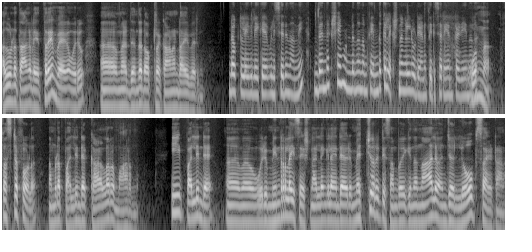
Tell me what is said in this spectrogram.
അതുകൊണ്ട് താങ്കളുടെ എത്രയും വേഗം ഒരു ദന്ത ഡോക്ടറെ കാണേണ്ടായി വരുന്നു. ഡോക്ടർ ലൈവിലേക്ക് വിളിച്ചതിന് നന്ദി. ദന്തക്ഷയം ഉണ്ടെന്ന് നമുക്ക് എന്തൊക്കെ ലക്ഷണങ്ങളിലൂടെയാണ് തിരിച്ചറിയാൻ കഴിയുന്നത്? ഒന്ന് ഫസ്റ്റ് ഓഫ് ഓൾ നമ്മുടെ പല്ലിന്റെ കളർ മാറുന്നു. ഈ പല്ലിന്റെ ഒരു മിനറലൈസേഷൻ അല്ലെങ്കിൽ അതിന്റെ ഒരു മെച്യൂരിറ്റി സംഭവിക്കുന്ന നാലോ അഞ്ചോ ലോബ്സ് ആയിട്ടാണ്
